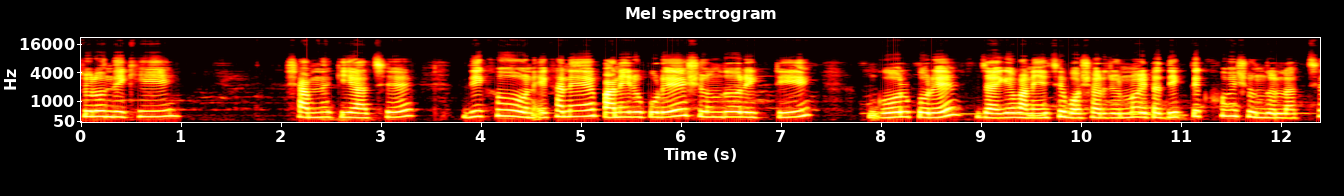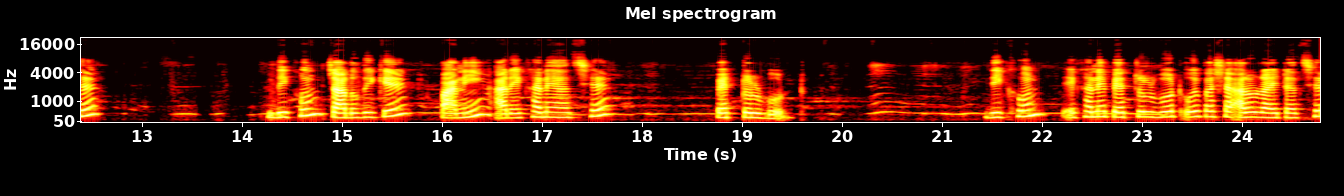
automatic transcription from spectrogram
চলুন দেখি সামনে কি আছে। দেখুন, এখানে পানির উপরে সুন্দর একটি গোল করে জায়গা বানিয়েছে বসার জন্য। এটা দেখতে খুবই সুন্দর লাগছে। দেখুন, চারদিকে পানি আর এখানে আছে পেট্রোল বোট দেখুন, এখানে পেট্রোল বোট, ওই পাশে আরও রাইট আছে।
